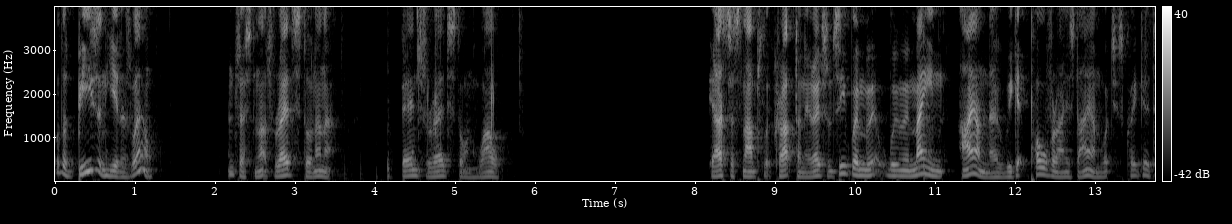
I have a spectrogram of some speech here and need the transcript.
Oh, there's bees in here as well. Interesting. That's redstone, isn't it? Bench redstone. Wow. Yeah, that's just an absolute crap ton of redstone. See, when we, when we mine iron now, we get pulverized iron, which is quite good.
